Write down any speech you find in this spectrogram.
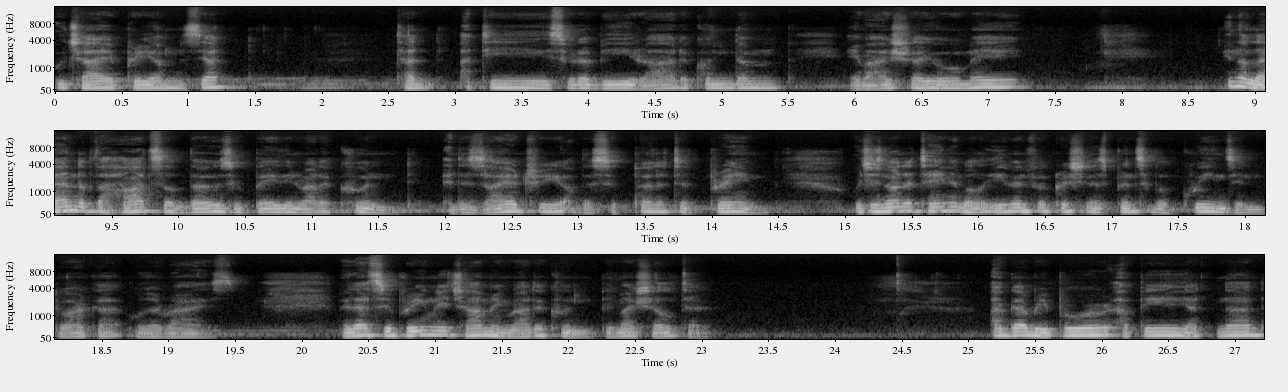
uchai priyam syat tad ati surabhi radakundam evaishrayo me. In the land of the hearts of those who bathe in Radhakund, a desire tree of the superlative prem, which is not attainable even for Krishna's principal queens in Dwarka, will arise. May that supremely charming Radhakund be my shelter. Agaripur api yatnad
